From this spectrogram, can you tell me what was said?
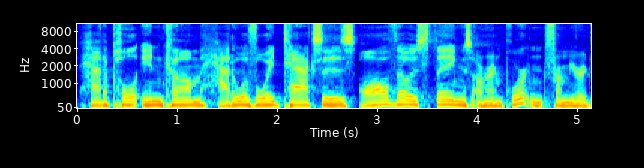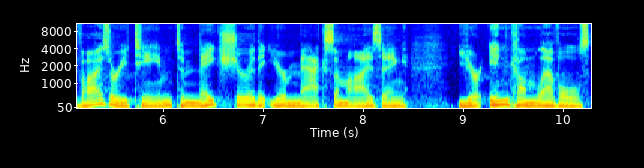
how to pull income, how to avoid taxes. All those things are important from your advisory team to make sure that you're maximizing your income levels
